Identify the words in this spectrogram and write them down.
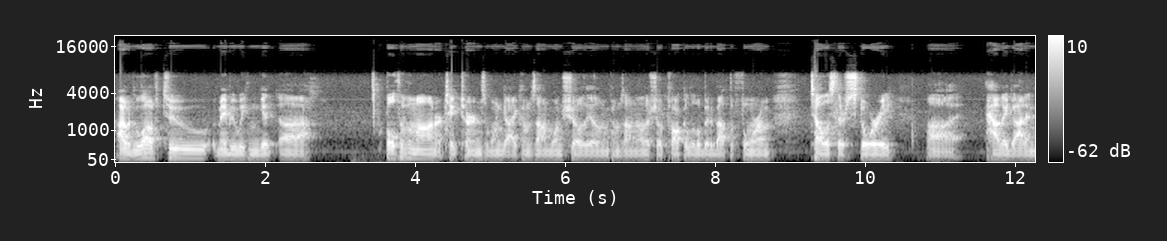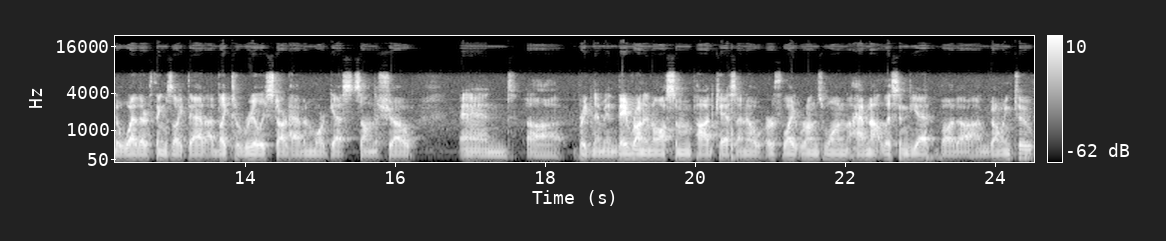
I would love to. Maybe we can get uh, both of them on, or take turns. One guy comes on one show, the other one comes on another show. Talk a little bit about the forum, tell us their story, uh, how they got into weather, things like that. I'd like to really start having more guests on the show and uh, bring them in. They run an awesome podcast. I know Earthlight runs one. I have not listened yet, but uh, I'm going to,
